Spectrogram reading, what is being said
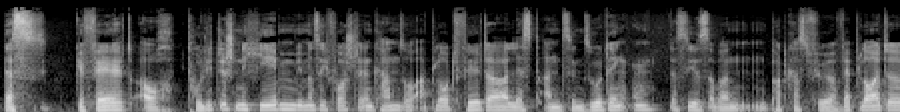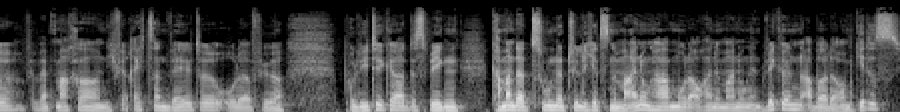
Das gefällt auch politisch nicht jedem, wie man sich vorstellen kann. So Upload-Filter lässt an Zensur denken. Das hier ist aber ein Podcast für Webleute, für Webmacher, nicht für Rechtsanwälte oder für Politiker. Deswegen kann man dazu natürlich jetzt eine Meinung haben oder auch eine Meinung entwickeln, aber darum geht es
